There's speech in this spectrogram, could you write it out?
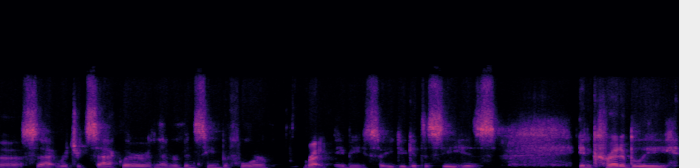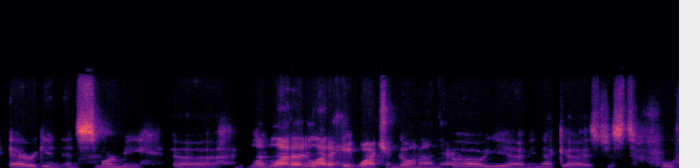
uh, Sa- Richard Sackler has never been seen before. Right. Maybe. So you do get to see his incredibly arrogant and smarmy. Uh, a lot of a lot of hate watching going on there. Oh yeah, I mean that guy is just, oof,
